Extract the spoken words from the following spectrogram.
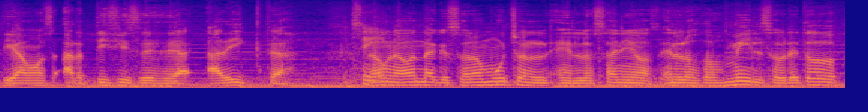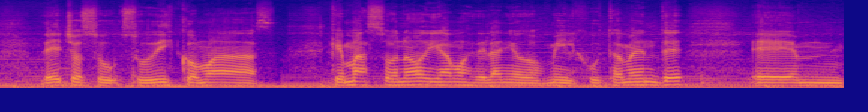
digamos, artífices de Adicta. Una banda que sonó mucho en, los años, en los 2000 sobre todo. De hecho, su, disco más, que más sonó, digamos, del año 2000 justamente. Em,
